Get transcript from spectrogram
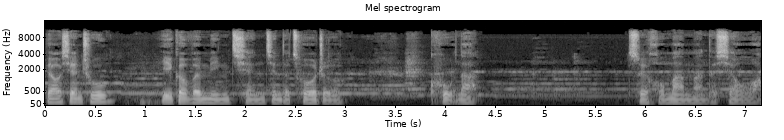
表现出一个文明前进的挫折、苦难，最后慢慢的消亡。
